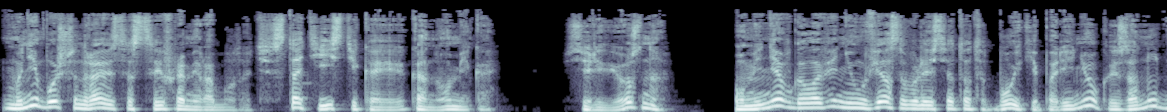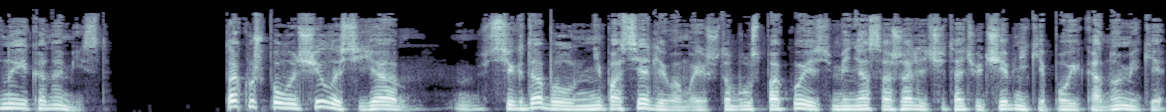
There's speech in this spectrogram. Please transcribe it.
Мне больше нравится с цифрами работать. Статистика и экономика. Серьезно? У меня в голове не увязывались этот бойкий паренек и занудный экономист. Так уж получилось, я всегда был непоседливым, и чтобы успокоить, меня сажали читать учебники по экономике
